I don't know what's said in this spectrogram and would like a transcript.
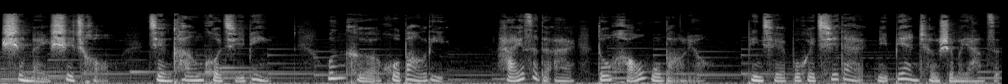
是美是丑，健康或疾病，温和或暴力，孩子的爱都毫无保留，并且不会期待你变成什么样子。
